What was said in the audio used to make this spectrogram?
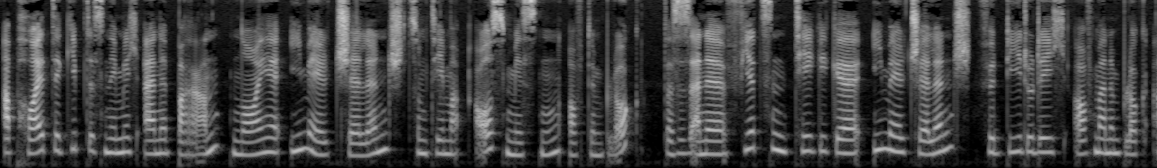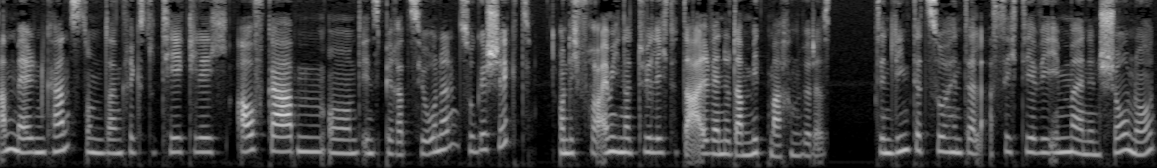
Ab heute gibt es nämlich eine brandneue E-Mail-Challenge zum Thema Ausmisten auf dem Blog. Das ist eine 14-tägige E-Mail-Challenge, für die du dich auf meinem Blog anmelden kannst und dann kriegst du täglich Aufgaben und Inspirationen zugeschickt. Und ich freue mich natürlich total, wenn du da mitmachen würdest. Den Link dazu hinterlasse ich dir wie immer in den Show Notes.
